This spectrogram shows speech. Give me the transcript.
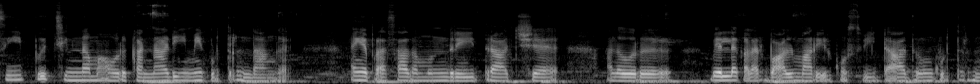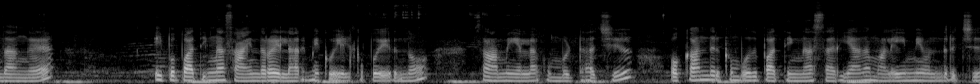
சீப்பு சின்னமாக ஒரு கண்ணாடியுமே கொடுத்துருந்தாங்க. அங்கே பிரசாதம் முந்திரி திராட்சை அந்த ஒரு வெள்ளை கலர் பால் மாதிரி இருக்கும். ஸ்வீட்டாக அதுவும் கொடுத்துருந்தாங்க. இப்போ பார்த்திங்கன்னா சாயந்தரம் எல்லாருமே கோயிலுக்கு போயிருந்தோம். சாமியெல்லாம் கும்பிட்டாச்சு. உக்காந்துருக்கும்போது பார்த்திங்கன்னா சரியான மழையுமே வந்துருச்சு.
